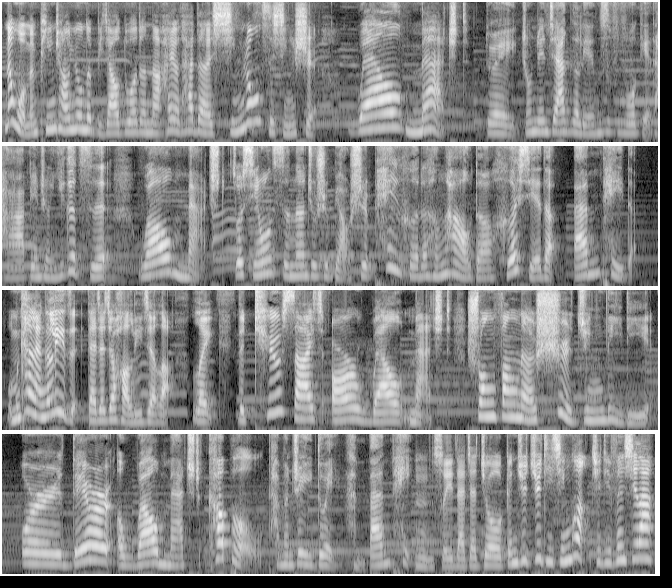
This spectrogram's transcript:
那我们平常用的比较多的呢，还有它的形容词形式 well matched。对，中间加个连字符符，给它变成一个词 well matched。做形容词呢，就是表示配合的很好的、和谐的、般配的。我们看两个例子，大家就好理解了。Like the two sides are well matched，双方呢势均力敌。Or they are a well matched couple，他们这一对很般配。嗯，所以大家就根据具体情况具体分析啦。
